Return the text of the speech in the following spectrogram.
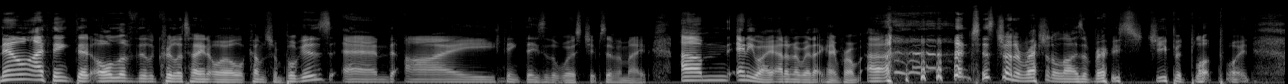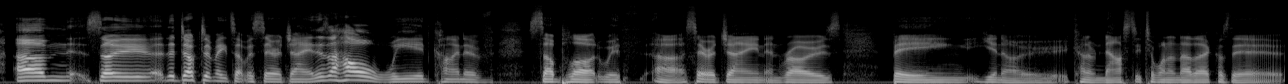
Now I think that all of the krillitane oil comes from boogers, and I think these are the worst chips ever made. Um, anyway, I don't know where that came from. Uh, just trying to rationalize a very stupid plot point. Um, so the doctor meets up with Sarah Jane. There's a whole weird kind of subplot with uh, Sarah Jane and Rose being, you know, kind of nasty to one another because they're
